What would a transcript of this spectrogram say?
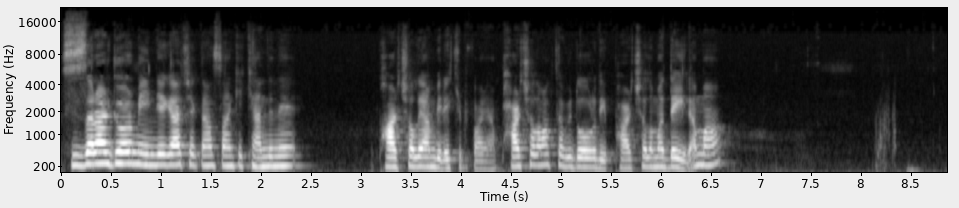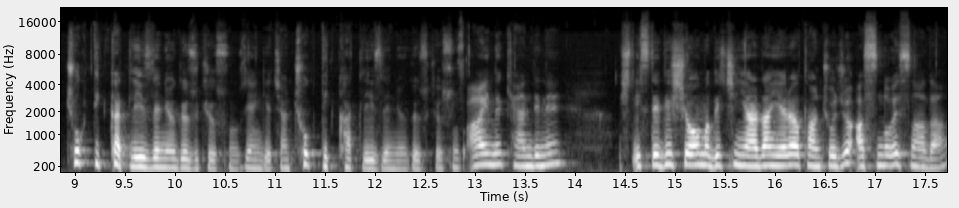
Siz zarar görmeyin diye gerçekten sanki kendini parçalayan bir ekip var. Yani parçalamak tabii doğru değil, parçalama değil ama çok dikkatli izleniyor gözüküyorsunuz yengeç. Yani çok dikkatli izleniyor gözüküyorsunuz. Aynı kendini işte istediği şey olmadığı için yerden yere atan çocuğu aslında o esnada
